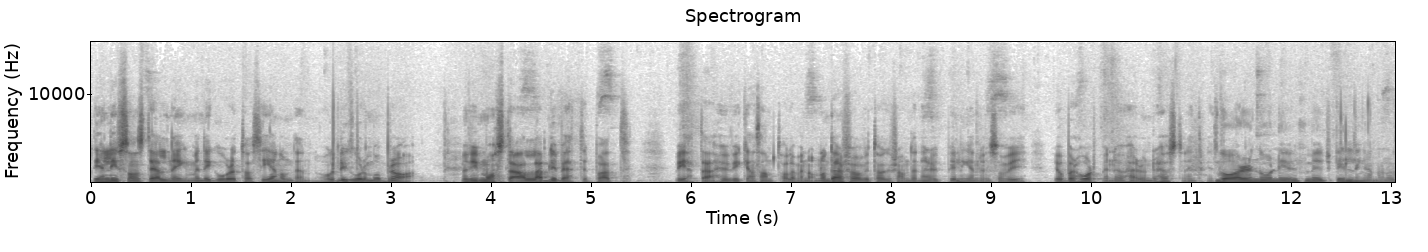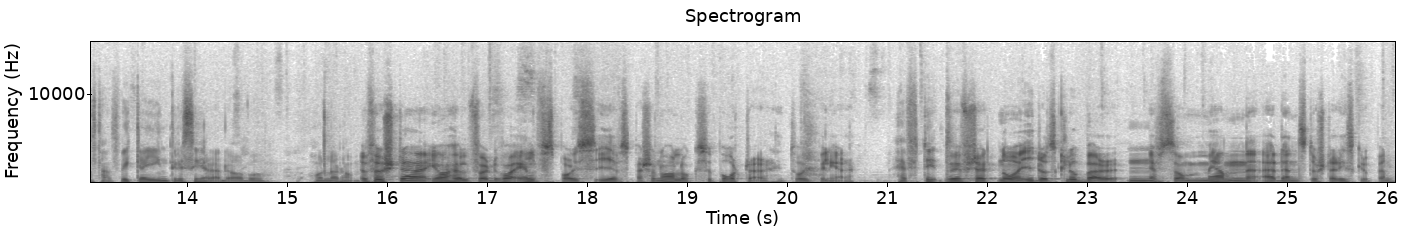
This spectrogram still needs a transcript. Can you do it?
det är en livsomställning men det går att ta sig igenom den och det går att må bra. Men vi måste alla bli bättre på att veta hur vi kan samtala med någon. Och därför har vi tagit fram den här utbildningen nu som vi jobbar hårt med nu här under hösten. Inte minst. Var når ni ut med utbildningarna någonstans? Vilka är intresserade av att hålla dem? Den första jag höll för det var Elfsborgs IFs personal och supportrar i två utbildningar. Häftigt. Vi har försökt nå idrottsklubbar Mm. eftersom män är den största riskgruppen.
